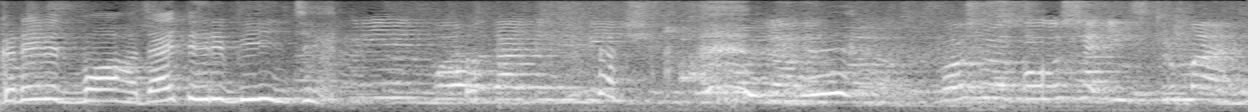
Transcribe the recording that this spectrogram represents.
Скорі від Бога, дайте гребінчик. Привіт, Бога, дайте мені більше. Може, було ще інструмент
